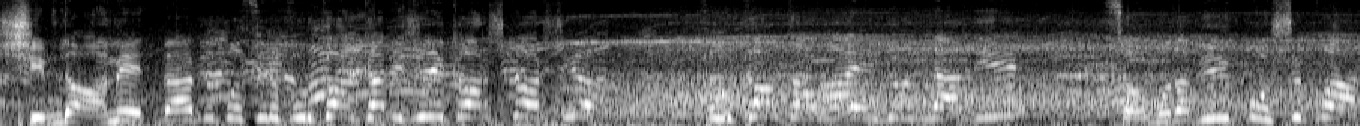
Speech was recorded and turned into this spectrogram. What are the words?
Şimdi Ahmet verdi pasını Furkan kaleciyle karşı karşıya. Furkan Talha'ya gönderdi. Savunmada büyük boşluk var.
